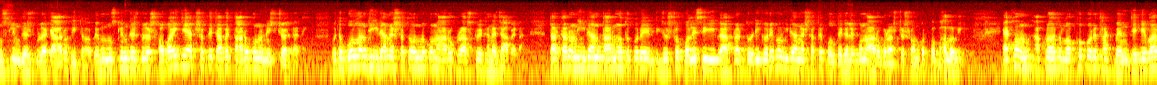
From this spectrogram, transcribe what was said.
মুসলিম দেশগুলোকে আরও দিতে হবে। এবং মুসলিম দেশগুলো সবাই যে একসাথে যাবে, তারও কোনো নিশ্চয়তা নেই। ওই তো বললাম যে ইরানের সাথে অন্য কোনো আরব রাষ্ট্র এখানে যাবে না। তার কারণ ইরান তার মতো করে নিজস্ব পলিসি আপনার তৈরি করে এবং ইরানের সাথে বলতে গেলে কোনো আরব রাষ্ট্রের সম্পর্ক ভালো নেই। এখন আপনি হয়তো লক্ষ্য করে থাকবেন যে এবার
